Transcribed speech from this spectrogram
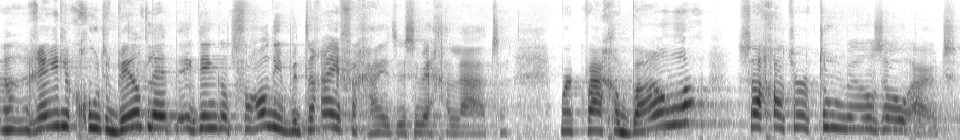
een redelijk goed beeld let. Ik denk dat vooral die bedrijvigheid is weggelaten. Maar qua gebouwen zag het er toen wel zo uit.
